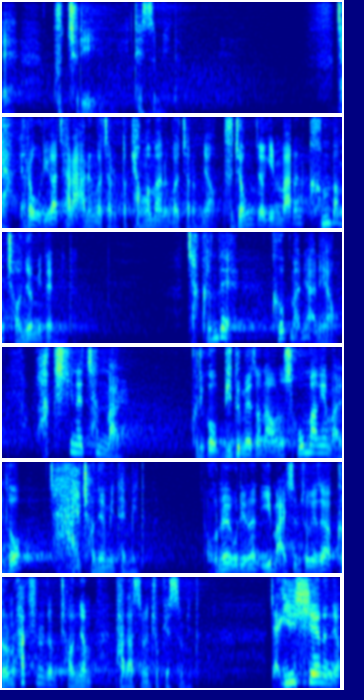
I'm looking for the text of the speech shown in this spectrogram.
예, 구출이 됐습니다. 자, 여러분 우리가 잘 아는 것처럼 또 경험하는 것처럼요. 부정적인 말은 금방 전염이 됩니다. 자, 그런데 그것만이 아니에요. 확신에 찬 말, 그리고 믿음에서 나오는 소망의 말도 잘 전염이 됩니다. 오늘 우리는 이 말씀 속에서 그런 확신을 좀 전염 받았으면 좋겠습니다. 자, 이 시에는요.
